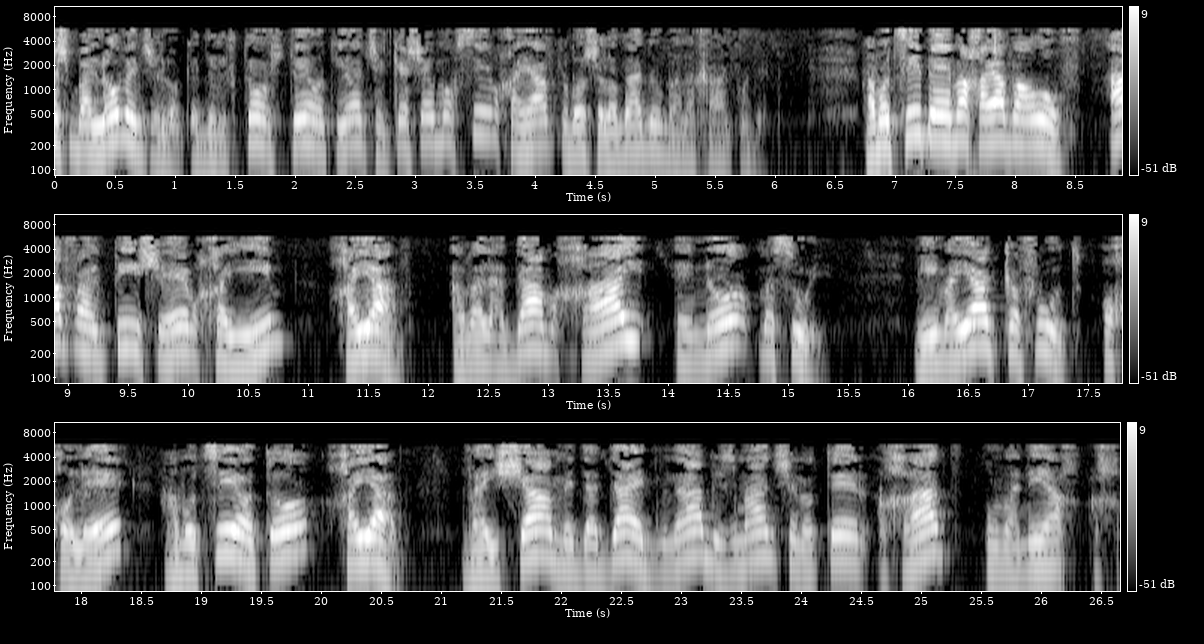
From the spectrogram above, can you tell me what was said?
יש בלובן שלו כדי לכתוב שתי אותיות של קשר מוכסין, חייב כמו שלמדנו בהלכה הקודמת. המוציא בהמה חייב ערוף, אף על פי שהם חיים, חייב, אבל אדם חי אינו מסוי. ואם היה כפות או חולה, המוציא אותו חייב, והאישה מדדה את בנה בזמן שנוטל אחת ומניח אחת.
